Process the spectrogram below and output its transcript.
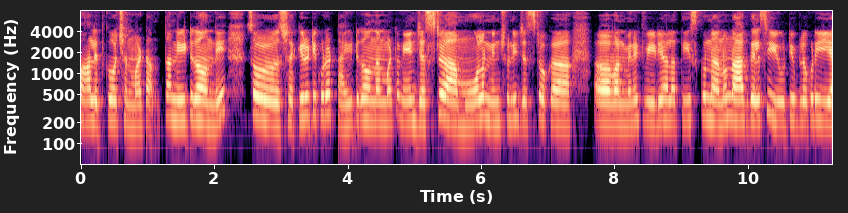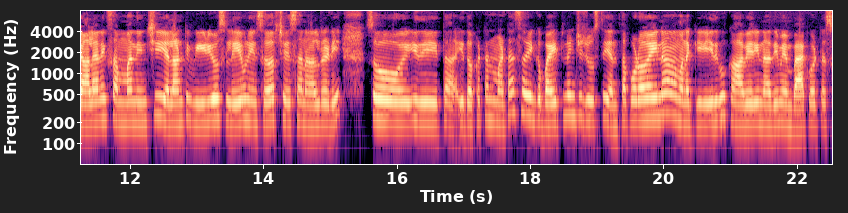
పాలు ఎత్తుకోవచ్చు అనమాట అంత నీట్గా ఉంది. సో సెక్యూరిటీ కూడా టైట్గా ఉందనమాట. నేను జస్ట్ ఆ మూల నించుని జస్ట్ ఒక వన్ మినిట్ వీడియో అలా తీసుకున్నాను. నాకు తెలిసి యూట్యూబ్లో కూడా ఈ ఆలయానికి సంబంధించి ఎలాంటి వీడియోస్ లేవు. నేను సర్చ్ చేశాను ఆల్రెడీ. సో ఇది త ఇదొకటనమాట. సో ఇంకా బయట నుంచి చూస్తే ఎంత పొడవైనా మనకి ఇదిగో కావేరీ నది మేము బ్యాక్ వాటర్స్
